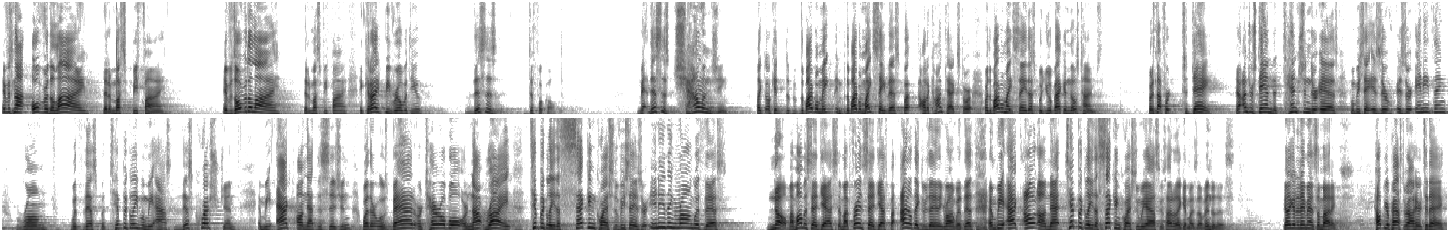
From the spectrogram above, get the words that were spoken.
If it's not over the line, then it must be fine. If it's over the line, then it must be fine. And can I be real with you? This is difficult. This is challenging. Like, okay, the, the, Bible may, the Bible might say this, but out of context, or, or the Bible might say this, but you know, back in those times. But it's not for today. Now, understand the tension there is when we say, is there, is there anything wrong with this? But typically, when we ask this question, and we act on that decision, whether it was bad or terrible or not right, typically the second question, if we say, Is there anything wrong with this? No. My mama said yes, and my friend said yes, but I don't think there's anything wrong with this. And we act out on that. Typically, the second question we ask is, How did I get myself into this? Can I get an amen, somebody? Help your pastor out here today.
